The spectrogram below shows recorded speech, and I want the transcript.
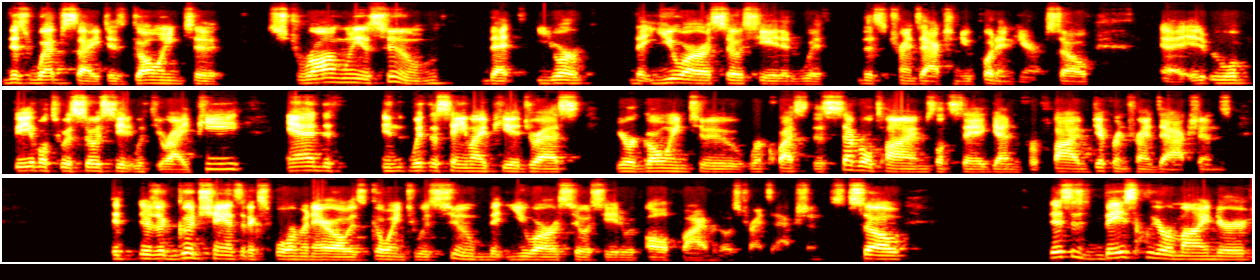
this website is going to strongly assume that you're that you are associated with this transaction you put in here. So Uh, it will be able to associate it with your IP, and in, with the same IP address, you're going to request this several times, let's say again for five different transactions, it, there's a good chance that Explore Monero is going to assume that you are associated with all five of those transactions. So this is basically a reminder,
